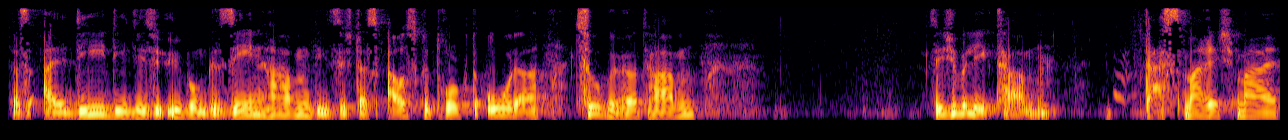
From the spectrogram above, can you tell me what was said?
dass all die, die diese Übung gesehen haben, die sich das ausgedruckt oder zugehört haben, sich überlegt haben, das mache ich mal,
